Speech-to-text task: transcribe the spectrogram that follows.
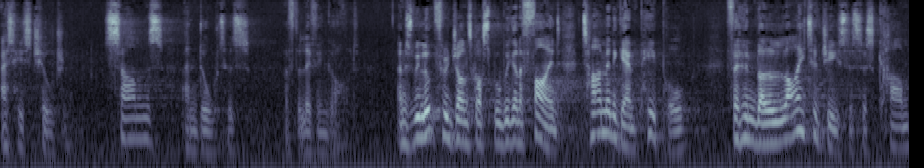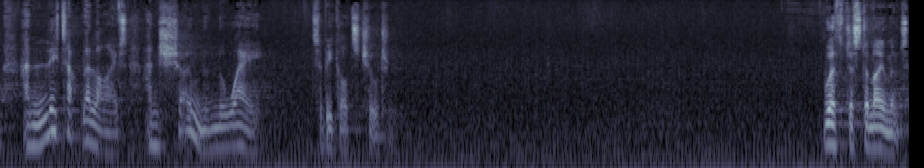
as his children, sons and daughters of the living God. And as we look through John's Gospel, we're going to find time and again people for whom the light of Jesus has come and lit up their lives and shown them the way to be God's children. Worth just a moment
